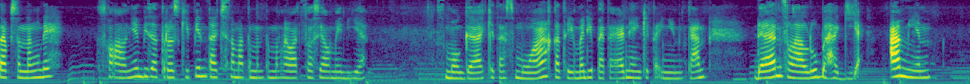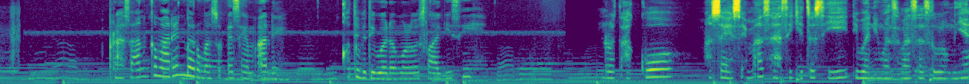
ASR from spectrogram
tetap seneng deh. Soalnya bisa terus keep in touch sama teman-teman lewat sosial media. Semoga kita semua keterima di PTN yang kita inginkan dan selalu bahagia. Amin. Perasaan kemarin baru masuk SMA deh. Kok tiba-tiba udah mau lulus lagi sih? Menurut aku masa SMA seasik itu sih dibanding masa-masa sebelumnya.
